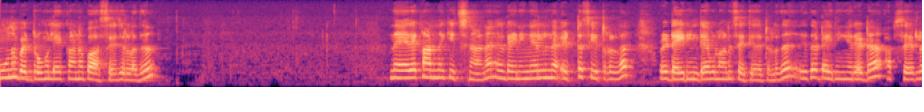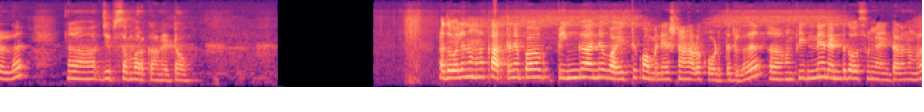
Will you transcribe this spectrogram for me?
മൂന്ന് ബെഡ്റൂമിലേക്കാണ് പാസേജ് ഉള്ളത്. നേരെ കാണുന്ന കിച്ചണാണ് ഡൈനിങ് ഏരിയയിൽ എട്ട് സീറ്ററുള്ള ഒരു ഡൈനിങ് ടേബിളാണ് സെറ്റ് ചെയ്തിട്ടുള്ളത്. ഇത് ഡൈനിങ് ഏരിയയുടെ അപ്സൈഡിലുള്ള ജിപ്സം വർക്കാണ് കേട്ടോ അതുപോലെ നമ്മൾ കർട്ടൻ ഇപ്പോൾ പിങ്ക് ആൻഡ് വൈറ്റ് കോമ്പിനേഷനാണ് അവിടെ കൊടുത്തിട്ടുള്ളത്. പിന്നെ രണ്ട് ദിവസം കഴിഞ്ഞിട്ടാണ് നമ്മൾ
